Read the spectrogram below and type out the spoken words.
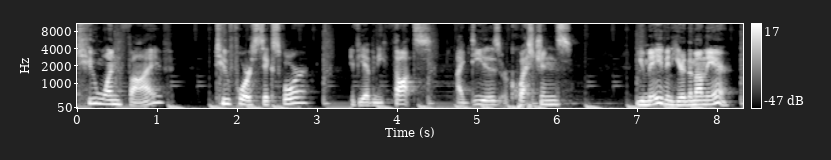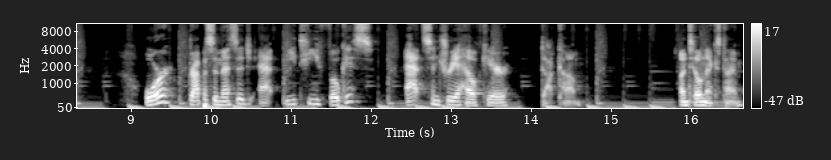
215 2464 if you have any thoughts, ideas, or questions. You may even hear them on the air. Or drop us a message at btfocus at centriahealthcare.com. Until next time.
